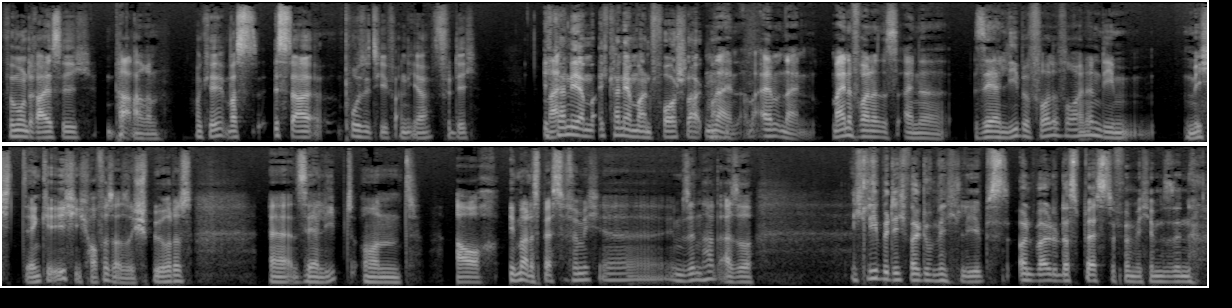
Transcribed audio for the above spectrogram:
35 Partnerin. Okay, was ist da positiv an ihr für dich? Ich Nein. kann dir, ich kann dir mal einen Vorschlag machen. Nein, ähm, nein. Meine Freundin ist eine sehr liebevolle Freundin, die mich, denke ich, ich hoffe es, also ich spüre das, äh, sehr liebt und auch immer das Beste für mich äh, im Sinn hat. Also Ich liebe dich, weil du mich liebst und weil du das Beste für mich im Sinn hast.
